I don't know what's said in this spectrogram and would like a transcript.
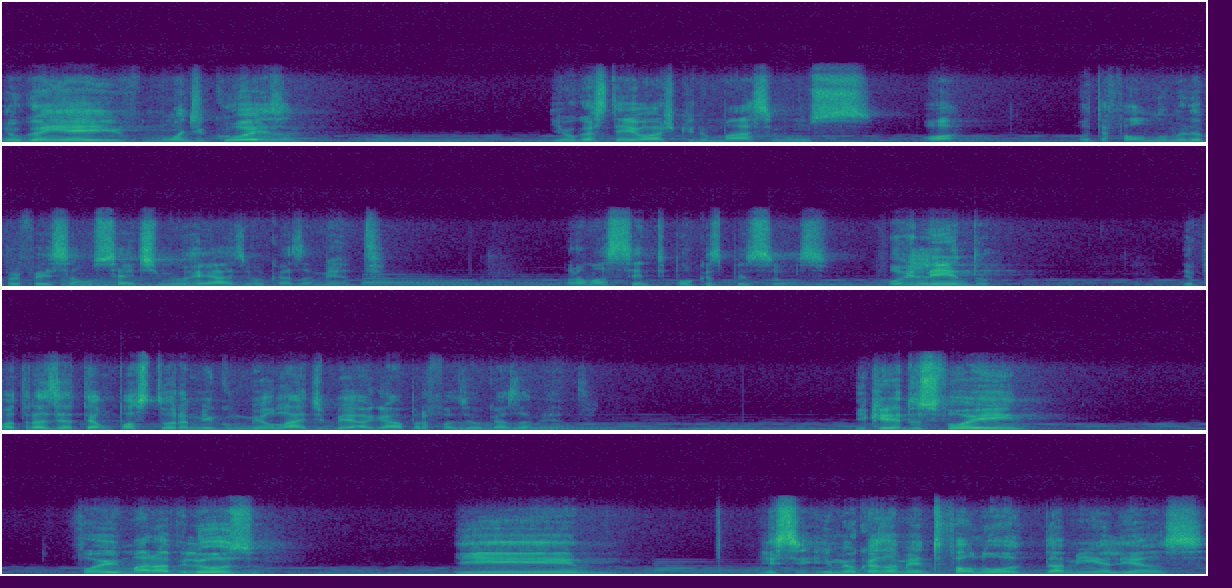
Eu ganhei um monte de coisa. E eu gastei, eu acho que no máximo uns, ó, vou até falar o número da perfeição, uns 7 mil reais no meu casamento. Para umas cento e poucas pessoas. Foi lindo. Deu para trazer até um pastor amigo meu lá de BH para fazer o casamento. E queridos, foi foi maravilhoso. E esse e o meu casamento falou da minha aliança,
